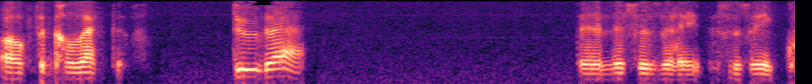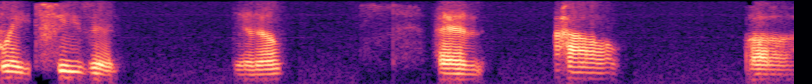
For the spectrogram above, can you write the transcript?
of the collective. Do that, then this is a this is a great season, you know, and how uh,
